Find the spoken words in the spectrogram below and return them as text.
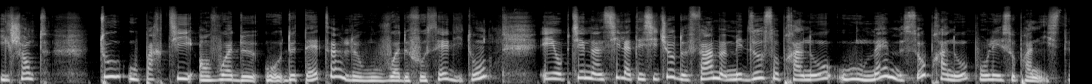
Ils chantent tout ou partie en voix de, tête, ou voix de fausset, dit-on, et obtiennent ainsi la tessiture de femmes mezzo-soprano ou même soprano pour les sopranistes.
